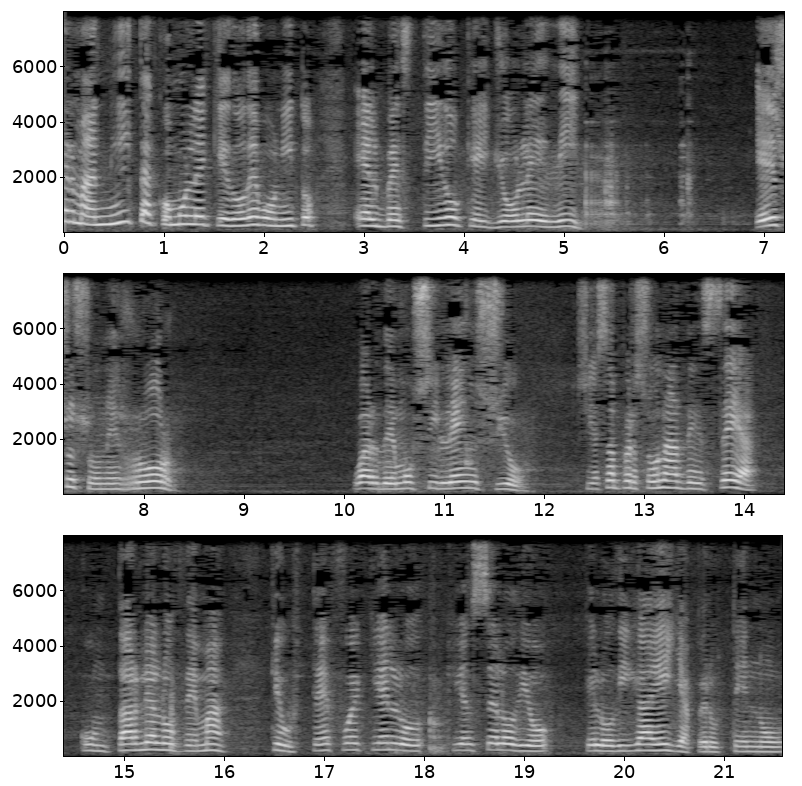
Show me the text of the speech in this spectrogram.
hermanita, cómo le quedó de bonito el vestido que yo le di. Eso es un error. Guardemos silencio. Si esa persona desea contarle a los demás que usted fue quien lo quien se lo dio, que lo diga ella, pero usted no.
